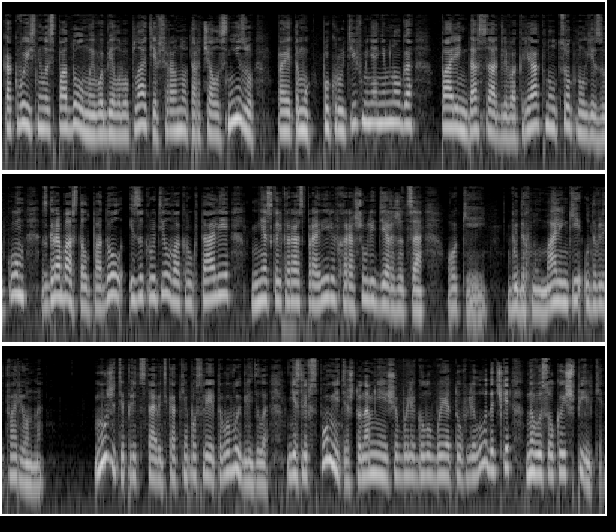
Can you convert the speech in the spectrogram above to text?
как выяснилось, подол моего белого платья все равно торчал снизу, поэтому, покрутив меня немного, парень досадливо крякнул, цокнул языком, сгробастал подол и закрутил вокруг талии, несколько раз проверив, хорошо ли держится. «Окей», — выдохнул маленький удовлетворенно. Можете представить, как я после этого выглядела, если вспомните, что на мне еще были голубые туфли-лодочки на высокой шпильке?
